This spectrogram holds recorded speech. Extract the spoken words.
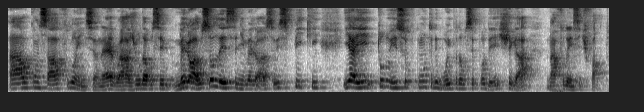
a alcançar a fluência, né? Ajuda você melhorar o seu listening, melhorar o seu speaking, e aí tudo isso contribui para você poder chegar na fluência de fato.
